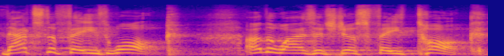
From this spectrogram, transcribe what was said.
That's the faith walk. Otherwise, it's just faith talk.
